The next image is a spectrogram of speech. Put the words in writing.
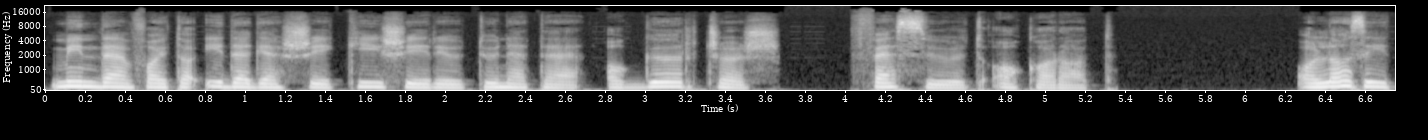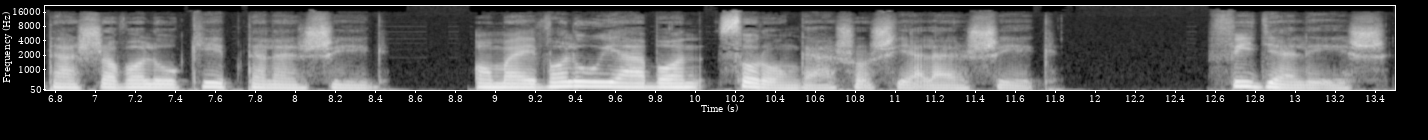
Mindenfajta idegesség kísérő tünete a görcsös, feszült akarat, a lazításra való képtelenség, amely valójában szorongásos jelenség. Figyelés,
